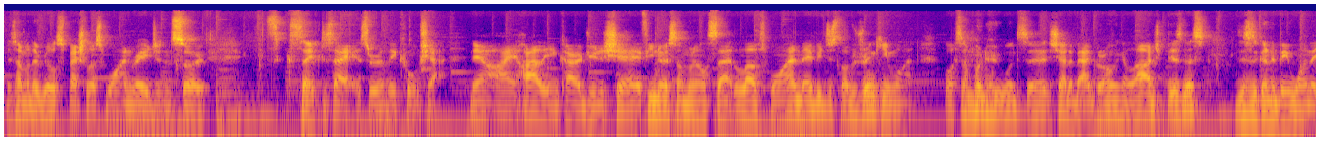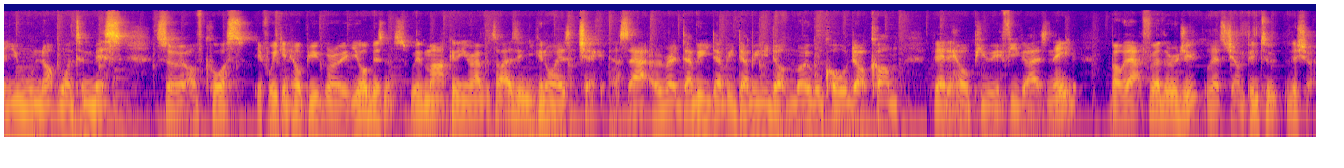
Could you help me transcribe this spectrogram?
and some of the real specialist wine regions. So it's safe to say it's a really cool chat. Now, I highly encourage you to share. If you know someone else that loves wine, maybe just loves drinking wine, or someone who wants to chat about growing a large business, this is going to be one that you will not want to miss. So, of course, if we can help you grow your business with marketing or advertising, you can always check us out over at www.mogulcall.com there to help you if you guys need. But without further ado, let's jump into the show.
